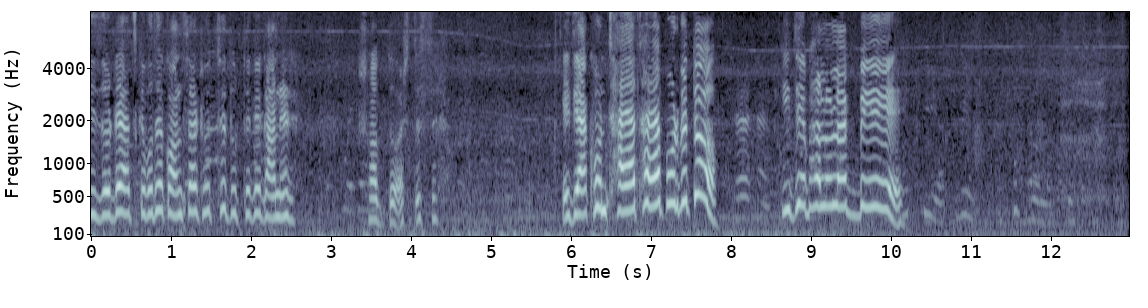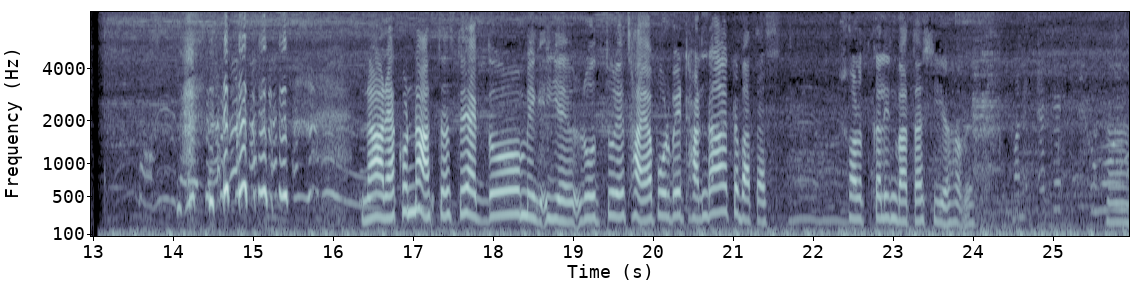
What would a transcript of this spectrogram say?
রিজোর্টে আজকে বোধহয় কনসার্ট হচ্ছে দূর থেকে গানের শব্দ আসতেছে। এই যে এখন ছায়া ছায়া পড়বে তো? কি যে ভালো লাগবে। না আর এখন না আস্তে আস্তে একদম ইয়ে রোদ চড়ে ছায়া পড়বে ঠান্ডা একটা বাতাস শরৎকালীন বাতাস ইয়ে হবে। হ্যাঁ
